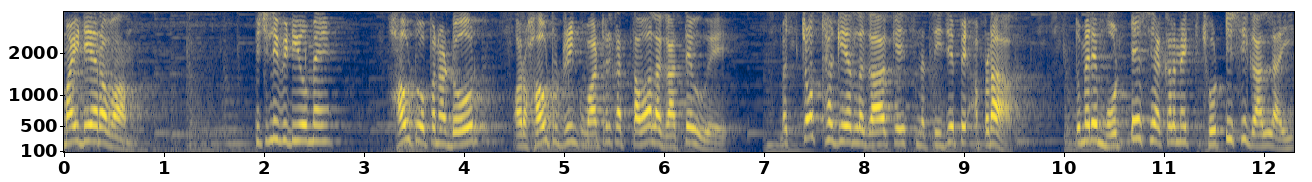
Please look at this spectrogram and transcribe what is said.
माय डियर अवाम, पिछली वीडियो में how to open a door और हाउ टू ड्रिंक वाटर का तवा लगाते हुए मैं चौथा गियर लगा के इस नतीजे पे अपड़ा तो मेरे मोटे से अकल में एक छोटी सी गाल आई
